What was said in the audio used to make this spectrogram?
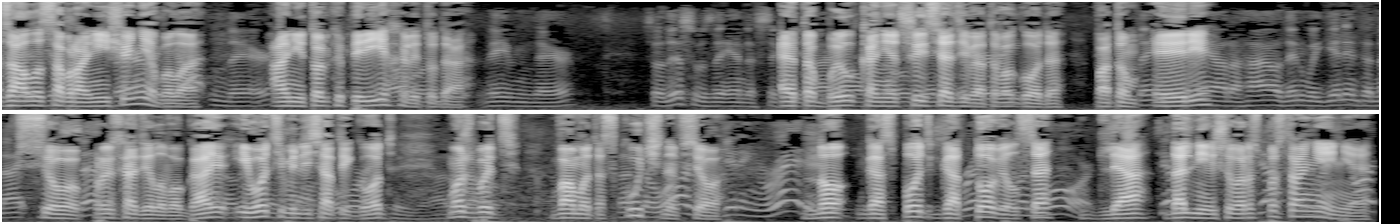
Зала собраний еще не было. Они только переехали туда. Это был конец 69 -го года. Потом Эри, все происходило в Огайо, и вот 70-й год. Может быть, вам это скучно все, но Господь готовился для дальнейшего распространения.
